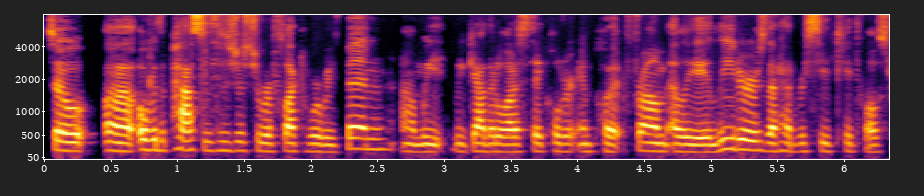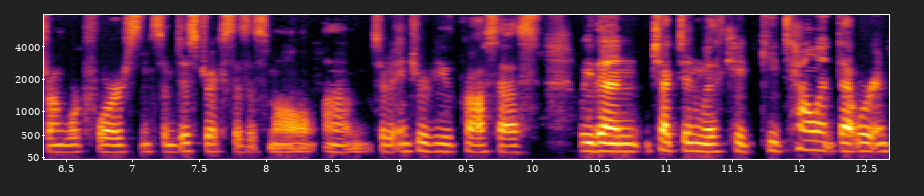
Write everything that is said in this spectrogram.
so uh, over the past, this is just to reflect where we've been. Um, we, we gathered a lot of stakeholder input from LEA leaders that had received K-12 strong workforce in some districts as a small um, sort of interview process. We then checked in with key, talent that were in,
